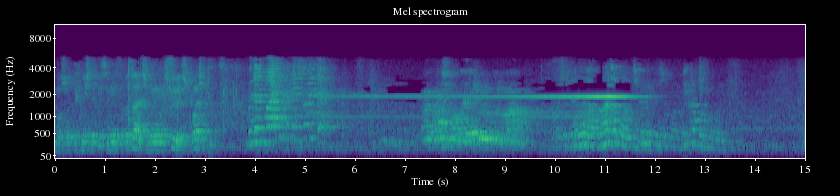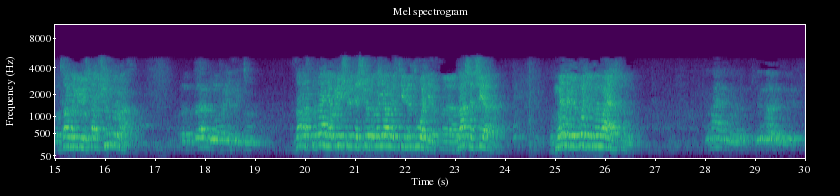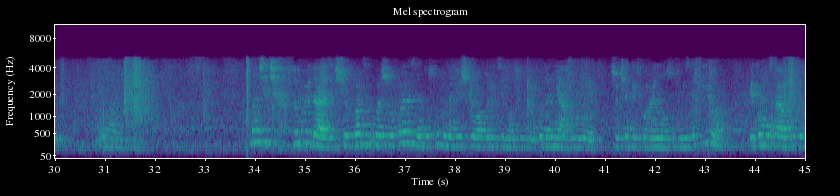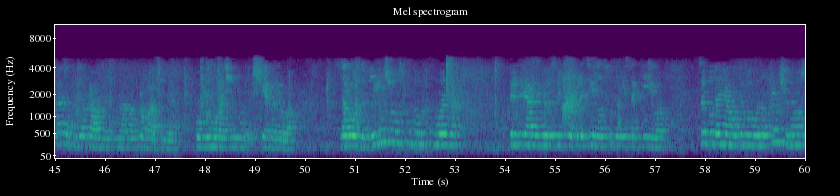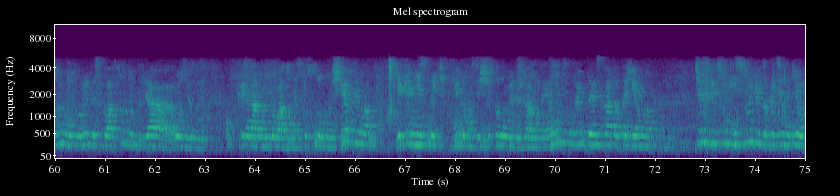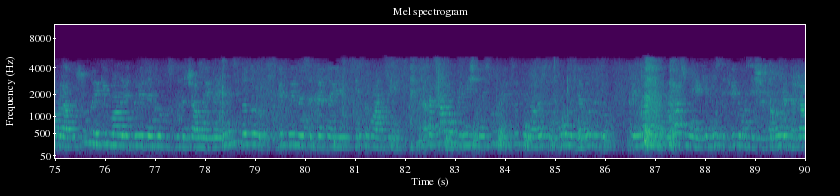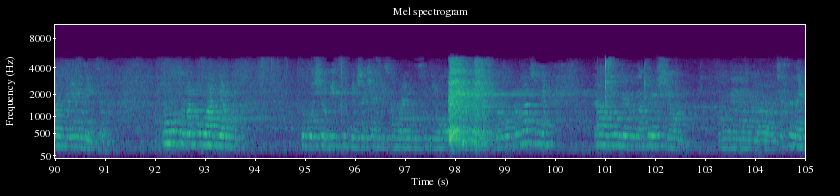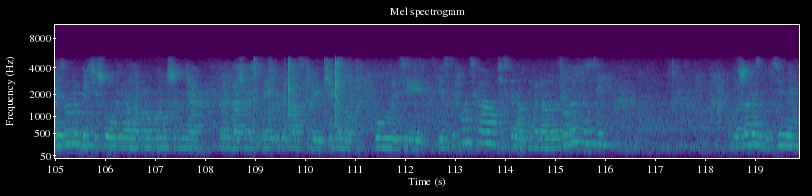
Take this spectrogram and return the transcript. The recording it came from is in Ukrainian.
може технічний працівник запитає, чи вони нас чують, чи бачать нас. Ви нас бачите, ви чуєте? Мікрофон говорить. Олександр нас? так чутно нас? Зараз питання вирішується щодо наявності відводів. Е, Наша черга. В мене відводів немає суду. Значить, доповідається, що 21 березня до суду надійшло апеляційного суду подання голови Шевченківського районного суду міста Києва, в якому ставиться питання про направлення кримінального провадження по обвинуваченню Щеголєва на розгляд до іншого суду в межах територіальної юрисдикції апеляційного суду міста Києва. Це подання мотивовано тим, що неможливо утворити склад суду для розгляду кримінального провадження стосовно Щеплєва, яке містить відомості, що становлять державну таємницю гриб ДСК та таємно, через відсутність суддів та працівників апарату суду, які б мали відповідний допуск до державної таємниці до відповідної секретної інформації, а так само в приміщенні суду відсутні належні умови для розгляду кримінального провадження, яке містить відомості, що становлять державну таємницю. Тому з урахуванням того, що відсутні в Шевченківському районному суді умови судового провадження, огляду на те, що частина епізодів більш тяжкого кримінального правопорушення передбачена статтею 115 вчинено по вулиці Інститутська, частина по Майдану Незалежності, вважаю за доцільним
